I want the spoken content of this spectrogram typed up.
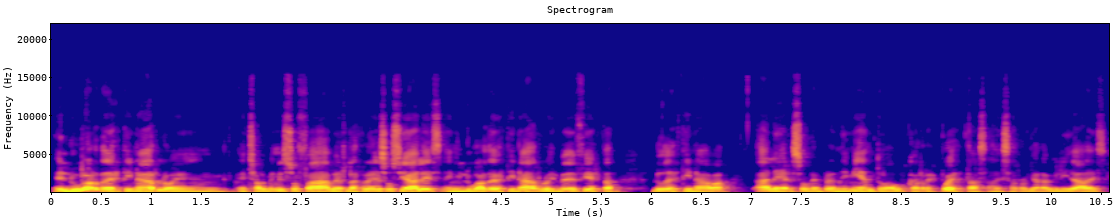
en lugar de destinarlo en echarme en el sofá a ver las redes sociales, en lugar de destinarlo a irme de fiesta, lo destinaba a leer sobre emprendimiento, a buscar respuestas, a desarrollar habilidades.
